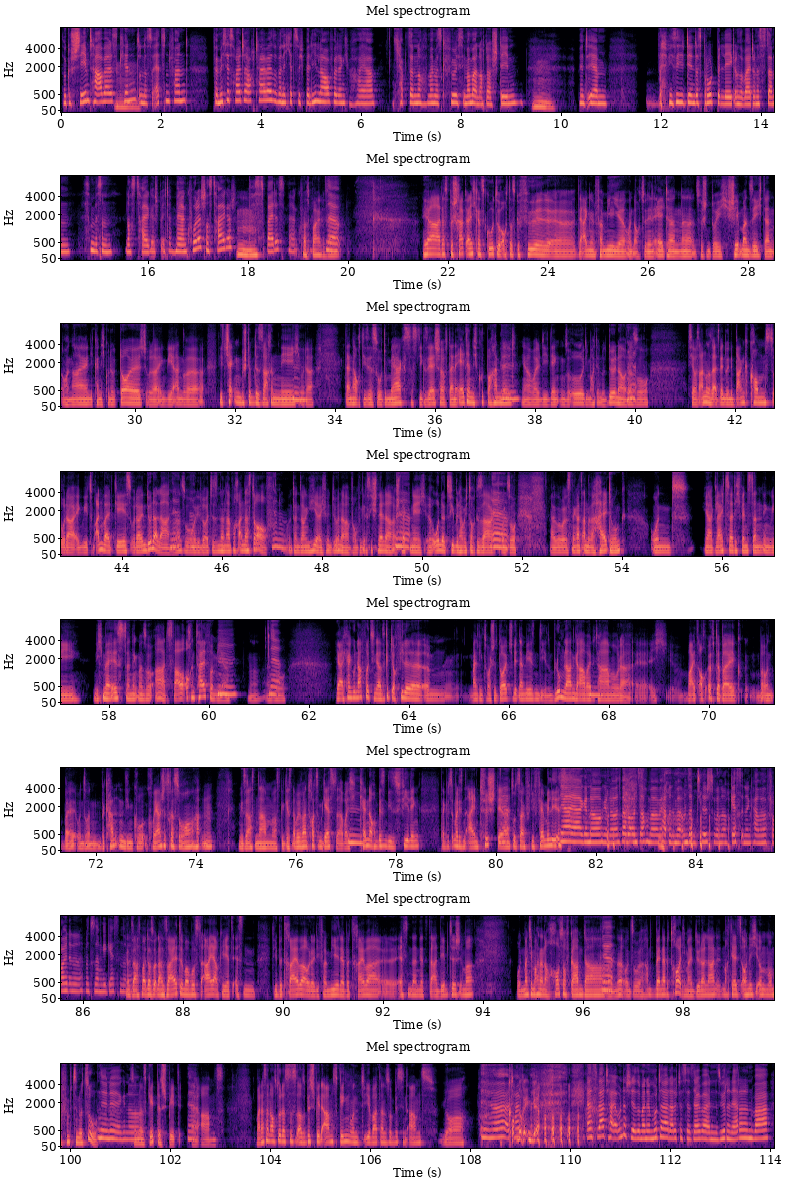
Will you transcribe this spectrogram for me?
so geschämt habe als mhm. Kind und das so ätzend fand. Vermisse ich es heute auch teilweise. Wenn ich jetzt durch Berlin laufe, denke ich, oh ja, ich habe dann noch manchmal das Gefühl, ich sehe Mama noch da stehen. Mhm mit ihrem, wie sie denen das Brot belegt und so weiter. Und es ist dann so ein bisschen nostalgisch. Bin ich da melancholisch, nostalgisch? Mm. Was ist beides? Fast beides. Ja. ja. Ja, das beschreibt eigentlich ganz gut so auch das Gefühl äh, der eigenen Familie und auch zu den Eltern. Ne? Zwischendurch schämt man sich dann, oh nein, die kann nicht genug Deutsch oder irgendwie andere, die checken bestimmte Sachen nicht mhm. oder dann auch dieses so, du merkst, dass die Gesellschaft deine Eltern nicht gut behandelt, mhm. ja, weil die denken so, oh, die macht ja nur Döner oder ja. so. Ist ja was anderes, als wenn du in die Bank kommst oder irgendwie zum Anwalt gehst oder in den Dönerladen. Ja, ne? So, ja. die Leute sind dann einfach anders drauf. Genau. Und dann sagen die, hier, ich will einen Döner, warum geht das nicht schneller? Schmeckt nicht, äh, ohne Zwiebeln habe ich doch gesagt und so. Also, das ist eine ganz andere Haltung. Und ja, gleichzeitig, wenn es dann irgendwie nicht mehr ist, dann denkt man so, ah, das war aber auch ein Teil von mir. Mhm. Ne? Also, ja, ich kann gut nachvollziehen. Also es gibt ja auch viele, ähm, meinetwegen zum Beispiel Deutsch-Vietnamesen, die in so einem Blumenladen gearbeitet mhm. haben. Oder äh, ich war jetzt auch öfter bei, bei, bei unseren Bekannten, die ein koreanisches Restaurant hatten. Wir saßen da, haben was gegessen. Aber wir waren trotzdem Gäste. Aber ich mhm. kenne auch ein bisschen dieses Feeling, da gibt es immer diesen einen Tisch, der ja. sozusagen für die Family ist. Ja, ja, genau, genau. Das war bei uns auch immer, wir hatten immer unseren Tisch, wo dann auch GästInnen kamen, Freundinnen, hat man zusammen gegessen. Oder? Dann saß man da so an der Seite, man wusste, ah ja, okay, jetzt essen die Betreiber oder die Familie der Betreiber äh, essen dann jetzt da an dem Tisch immer. Und manche machen dann auch Hausaufgaben da ja. und, ne, und, so haben, werden da betreut. Ich meine, Dönerladen macht ja jetzt auch nicht um, um 15 Uhr zu. Nee, nee, genau. Sondern es geht bis spät ja. äh, abends. War das dann auch so, dass es also bis spät abends ging und ihr wart dann so ein bisschen abends, ja, ja, Kommt noch irgendwer. ja, es war total unterschiedlich. Also meine Mutter, dadurch, dass sie selber in Syrien Lehrerin war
